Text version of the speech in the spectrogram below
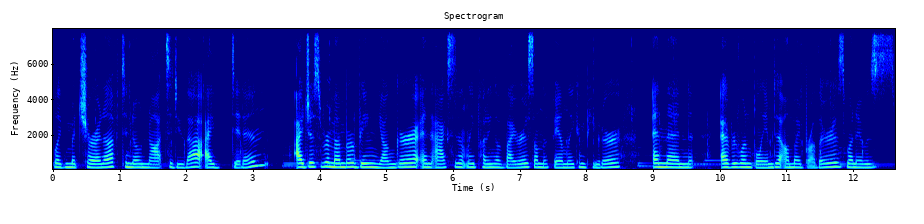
like mature enough to know not to do that, I didn't. I just remember being younger and accidentally putting a virus on the family computer, and then everyone blamed it on my brothers when it was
